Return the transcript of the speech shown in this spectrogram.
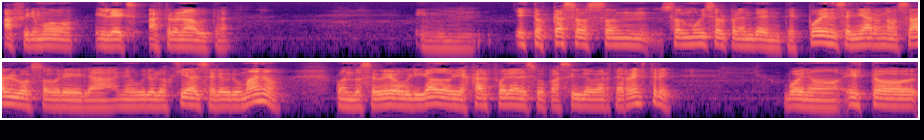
afirmó el ex astronauta. Estos casos son, son muy sorprendentes. ¿Puede enseñarnos algo sobre la neurología del cerebro humano cuando se ve obligado a viajar fuera de su apacible hogar terrestre? Bueno, esto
